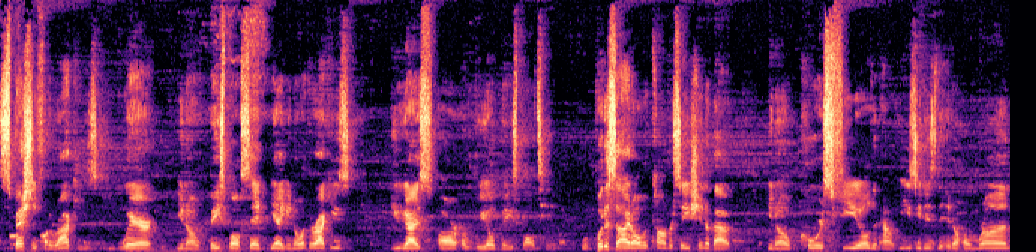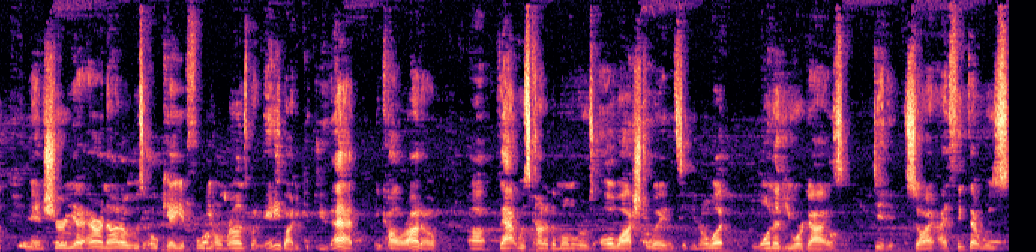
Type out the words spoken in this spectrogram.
especially for the Rockies, where, you know, baseball said, yeah, you know what, the Rockies, you guys are a real baseball team. We'll put aside all the conversation about, you know, Coors Field and how easy it is to hit a home run. And sure, yeah, Arenado was okay at 40 home runs, but anybody could do that in Colorado. Uh, that was kind of the moment where it was all washed away, and said, you know what, one of your guys did it. So I, I think that was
